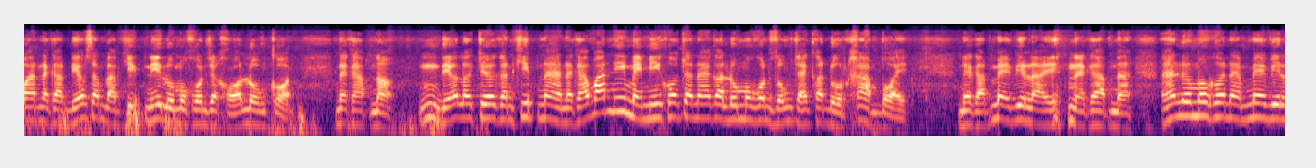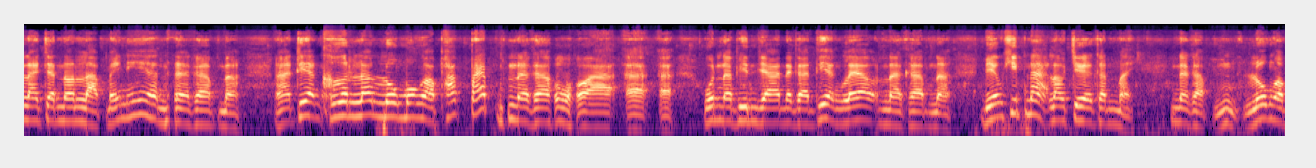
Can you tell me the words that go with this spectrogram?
วันนะครับ เดี๋ยวสำหรับคลิปนี้ลุงมงคลจะขอลงก่อนนะครับเนาะเดี๋ยวเราเจอกันคลิปหน้านะครับ วันนี้ไม่มีโฆษณาก็ลุงมงคลสงสัยกระโดดข้ามบ่อย นะครับแม่วิไลนะครับนะลุงมงคลนะแม่วิไลจะนอนหลับไหมเนี่ยนะครับนะเที่ยงคืนแล้วลุงมงอะพักแป๊บนะครับว่าอ่าอ่าคุณอภิญญานะครับเที่ยงแล้วนะครับนะเดี๋ยวคลิปหน้าเราเจอกันใหม่นะครับลุงอะ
